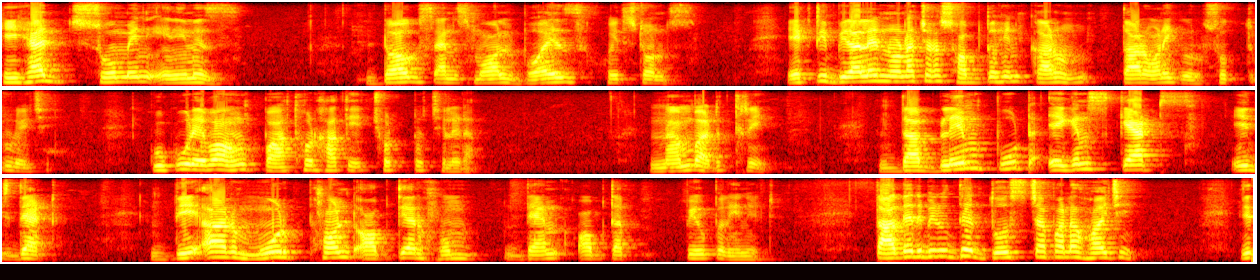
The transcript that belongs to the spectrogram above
he had so many enemies dogs and small boys with stones একটি বিড়ালের নড়াচড়া শব্দহীন কারণ তার অনেক শত্রু রয়েছে। কুকুর এবং পাথর হাতে ছোট্ট ছেলেরা। Number three, the blame put against cats is that they are more fond of their home than of the people in it. তাদের বিরুদ্ধে দোষ চাপানো হয় যে যে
